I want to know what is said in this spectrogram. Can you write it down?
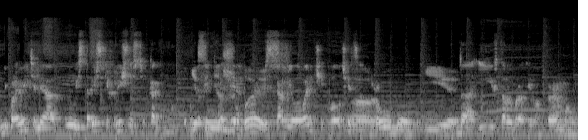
Не правители, а ну, исторических личностей, как будто. бы. Если не Индия ошибаюсь, Кормила волчи- волчица. э, Рому и Да, и второй брат его. Рэмл,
